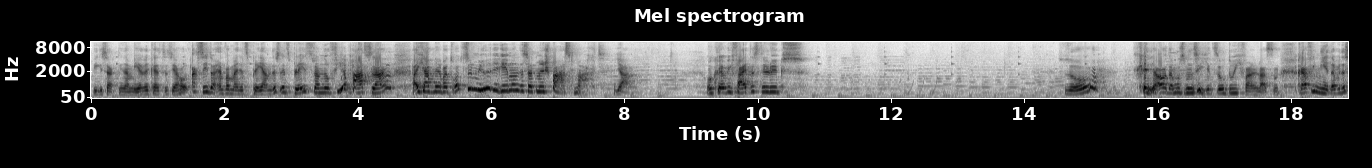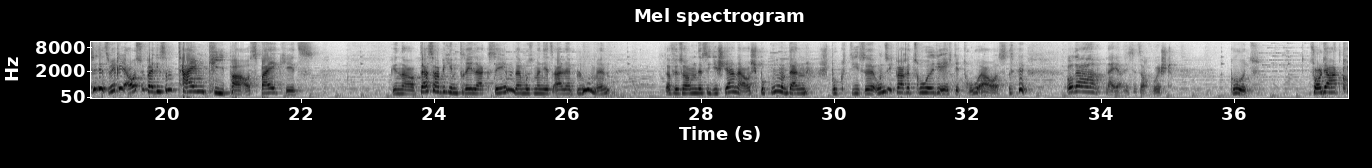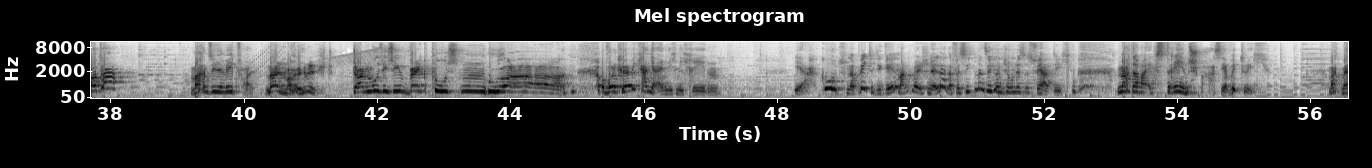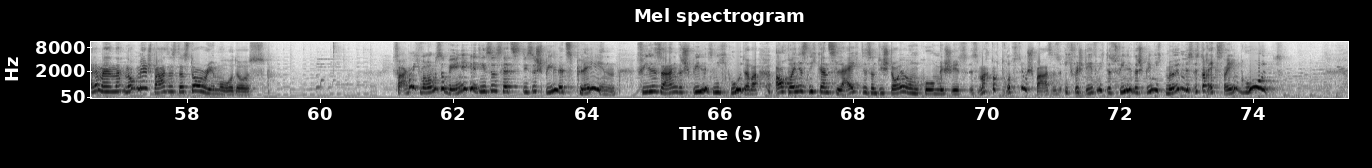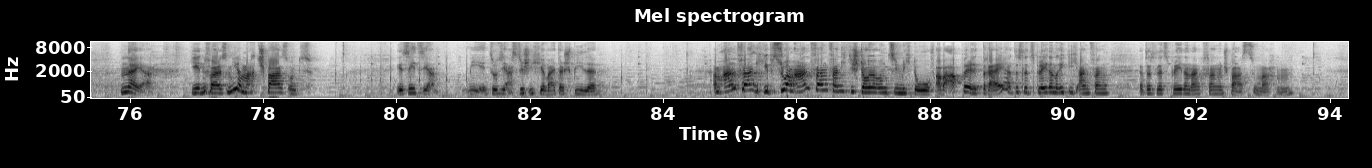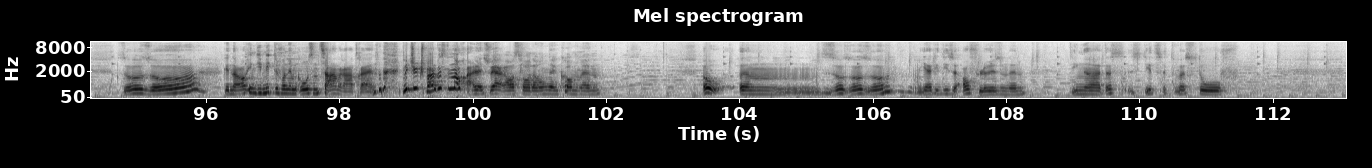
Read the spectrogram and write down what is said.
Wie gesagt, in Amerika ist das ja... Ach, seht doch einfach mein Let's Play an. Das Let's Play ist zwar nur vier Parts lang, ich habe mir aber trotzdem Mühe gegeben und es hat mir Spaß gemacht. Ja. Und Kirby Fighters Deluxe. So. Genau, da muss man sich jetzt so durchfallen lassen. Raffiniert, aber das sieht jetzt wirklich aus wie bei diesem Timekeeper aus Spy Kids. Genau, das habe ich im Trailer gesehen. Da muss man jetzt alle Blumen dafür sorgen, dass sie die Sterne ausspucken und dann spuckt diese unsichtbare Truhe die echte Truhe aus. Oder, naja, ist jetzt auch wurscht. Gut. Soldat Kotter? machen Sie den Weg frei. Nein, mache ich nicht. Dann muss ich sie wegpusten. Hua! Obwohl Kirby kann ja eigentlich nicht reden. Ja, gut, na bitte, die gehen manchmal schneller, da versieht man sich und schon ist es fertig. Macht aber extrem Spaß, ja wirklich. Macht meiner Meinung nach noch mehr Spaß als der Story-Modus. Ich frage mich, warum so wenige dieses, Let's, dieses Spiel Let's Playen. Viele sagen, das Spiel ist nicht gut, aber auch wenn es nicht ganz leicht ist und die Steuerung komisch ist, es macht doch trotzdem Spaß. Also ich verstehe es nicht, dass viele das Spiel nicht mögen, das ist doch extrem gut. Naja, jedenfalls mir macht Spaß und ihr seht ja, wie enthusiastisch ich hier weiterspiele. Am Anfang, ich gebe es zu, am Anfang fand ich die Steuerung ziemlich doof, aber ab Welt 3 hat das Let's Play dann richtig angefangen, hat das Let's Play dann angefangen Spaß zu machen. So, so. Genau in die Mitte von dem großen Zahnrad rein. Bin schon gespannt, was denn noch alles für Herausforderungen kommen. Oh, ähm, so, so, so. Ja, die, diese auflösenden Dinger, das ist jetzt etwas doof.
